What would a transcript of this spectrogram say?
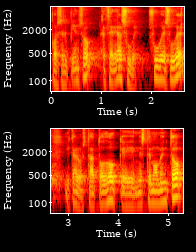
pues el pienso, el cereal sube, sube, sube, y claro, está todo que en este momento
